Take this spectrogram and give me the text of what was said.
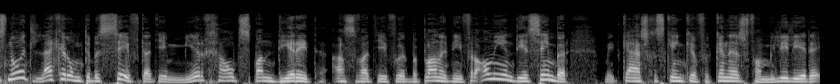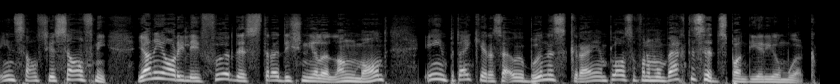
Dis nooit lekker om te besef dat jy meer geld spandeer het as wat jy voorbeplan het nie, veral nie in Desember met Kersgeskenke vir kinders, familielede en selfs jouself nie. Januarie lê voor, dis tradisionele lang maand en partykeer as 'n oue bonus kry in plaas van om hom weg te sit, spandeer jy hom ook.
